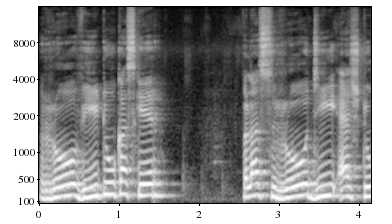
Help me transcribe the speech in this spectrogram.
rho V two का square plus rho G H two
